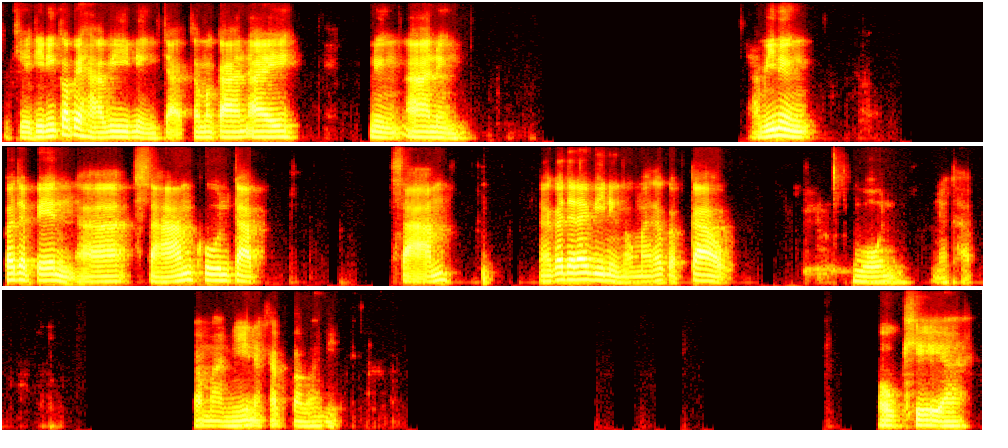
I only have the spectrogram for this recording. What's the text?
โอเค ทีนี้ก็ไปหา v หนึ่งจากสมการ i หนึ่ง r หนึ่งหา v หนึ่งก็จะเป็นอ่าสามคูณกับสามนะก็จะได้ v หนึ่งออกมาเท่ากับเก้าโวลต์นะครับ ประมาณนี้นะครับ ประมาณนี้โอเคอะ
